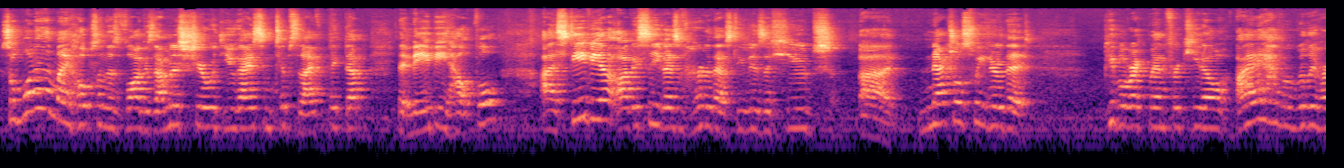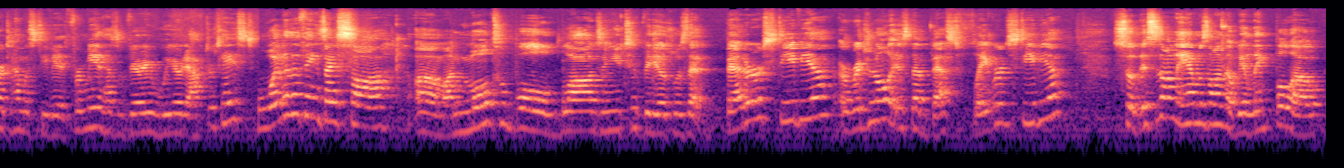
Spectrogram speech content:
So one of the, my hopes on this vlog is I'm going to share with you guys some tips that I've picked up that may be helpful. Uh, stevia, obviously you guys have heard of that. Stevia is a huge uh, natural sweetener that people recommend for keto. I have a really hard time with stevia. For me, it has a very weird aftertaste. One of the things I saw um, on multiple blogs and YouTube videos was that Better Stevia Original is the best flavored stevia. So this is on Amazon. There'll be a link below.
